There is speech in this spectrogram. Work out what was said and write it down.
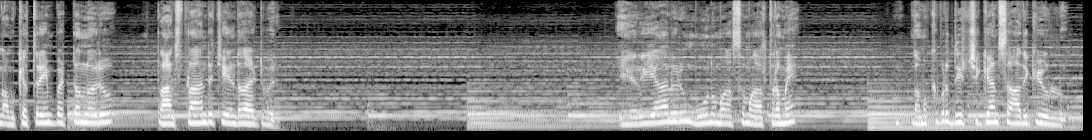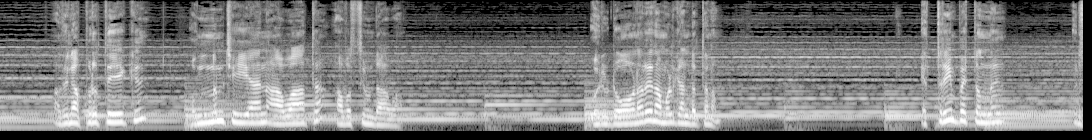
നമുക്ക് എത്രയും പെട്ടെന്നൊരു ട്രാൻസ്പ്ലാന്റ് ചെയ്യേണ്ടതായിട്ട് വരും. ഏറിയാൽ ഒരു മൂന്ന് മാസം മാത്രമേ നമുക്ക് പ്രതീക്ഷിക്കാൻ സാധിക്കുകയുള്ളൂ. അതിനപ്പുറത്തേക്ക് ഒന്നും ചെയ്യാൻ ആവാത്ത അവസ്ഥ ഉണ്ടാവാം. ഒരു ഡോണറെ നമ്മൾ കണ്ടെത്തണം. എത്രയും പെട്ടെന്ന് ഒരു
